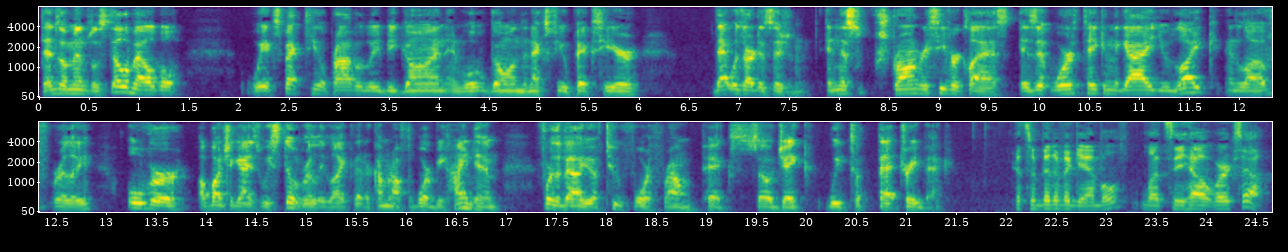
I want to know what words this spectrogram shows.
Denzel Mims was still available. We expect he'll probably be gone, and we'll go on the next few picks here. That was our decision. In this strong receiver class, is it worth taking the guy you like and love, really, over a bunch of guys we still really like that are coming off the board behind him for the value of two fourth round picks? So, Jake, we took that trade back. It's a bit of a gamble. Let's see how it works out.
